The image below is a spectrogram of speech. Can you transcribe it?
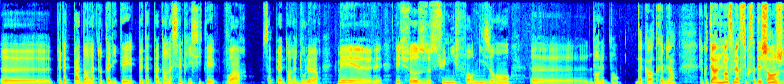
peut-être pas dans la totalité, peut-être pas dans la simplicité, voire ça peut être dans la douleur, mais euh, les, choses s'uniformiseront euh, dans le temps. D'accord, très bien. Écoutez, un immense merci pour cet échange.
